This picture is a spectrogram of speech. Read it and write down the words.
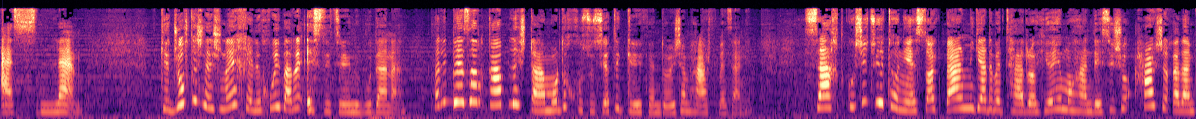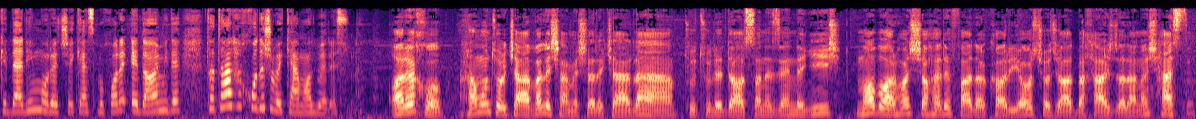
اصلا. که جفتش نشونای خیلی خوبی برای اسلیترینی بودنن. ولی بذار قبلش در مورد خصوصیات گریفندوریش هم حرف بزنیم. سخت کوشی توی تونی استاک برمیگرده به طراحی های مهندسیش و هر چقدر که در این مورد شکست بخوره ادامه میده تا طرح خودش رو به کمال برسونه. آره خب همونطور که اولش هم اشاره کردم تو طول داستان زندگیش ما بارها شاهد فداکاری و شجاعت به خرج دادنش هستیم.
